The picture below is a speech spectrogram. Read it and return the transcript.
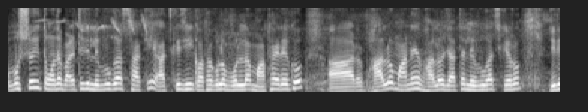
অবশ্যই তোমাদের বাড়িতে যে লেবু গাছ থাকে, আজকে যে কথাগুলো বললাম মাথায় রেখো। আর ভালো মানে ভালো জাতের লেবু গাছ কেনো যদি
